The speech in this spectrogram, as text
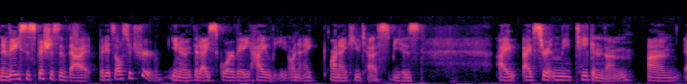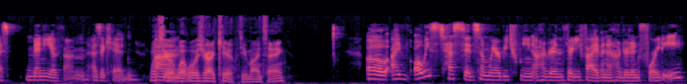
And I'm very suspicious of that, but it's also true, you know, that I score very highly on I, on IQ tests because I I've certainly taken them, um, as many of them as a kid. What's your um, what, what was your IQ? Do you mind saying? Oh, I've always tested somewhere between 135 and 140.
